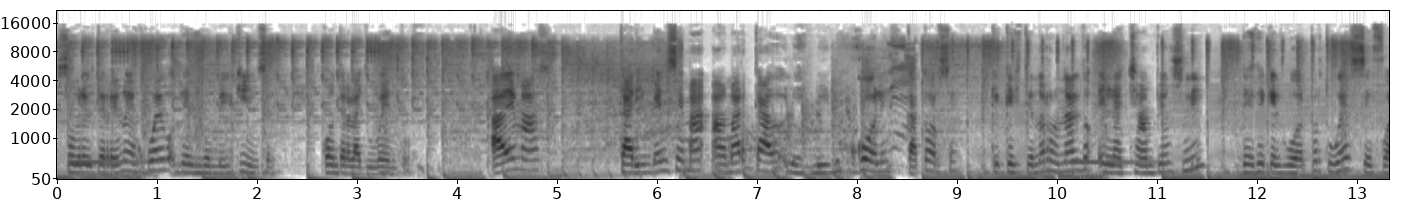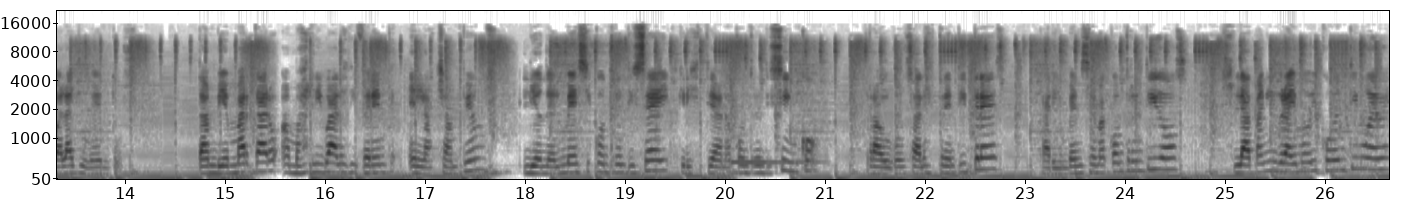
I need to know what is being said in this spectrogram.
sobre el terreno de juego desde 2015 contra la Juventus. Además, Karim Benzema ha marcado los mismos goles, 14, que Cristiano Ronaldo en la Champions League desde que el jugador portugués se fue a la Juventus. También marcaron a más rivales diferentes en la Champions. Lionel Messi con 36, Cristiano con 35, Raúl González 33, Karim Benzema con 32, Zlatan Ibrahimovic con 29,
